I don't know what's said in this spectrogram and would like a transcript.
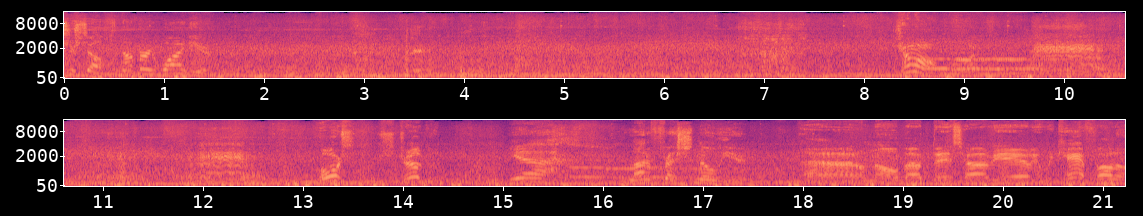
Watch yourself. It's not very wide here. Come on, boy. Horses are struggling. Yeah, a lot of fresh snow here. I don't know about this, Javier. We can't follow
